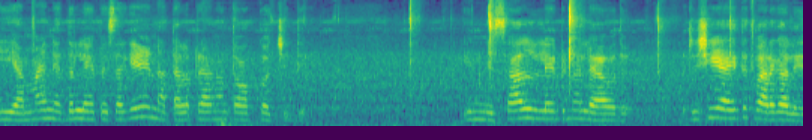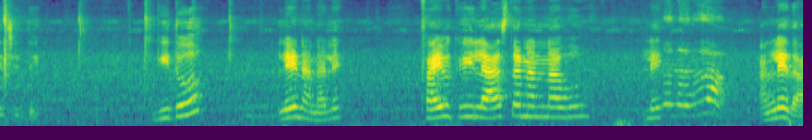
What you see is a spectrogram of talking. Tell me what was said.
ఈ అమ్మాయి నిద్ర లేపేసరికి నా తల ప్రాణం తోక్కొచ్చిద్ది. ఎన్నిసార్లు లేపినా లేవదు. రిషి అయితే త్వరగా లేచిద్ది. గీతు లే నాన్న లే. ఫైవ్కి లేస్తానన్నావు లే. అనలేదా?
